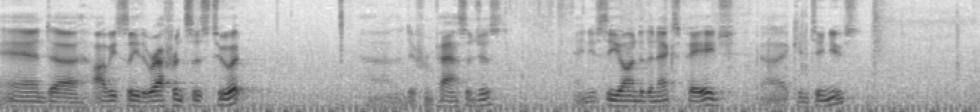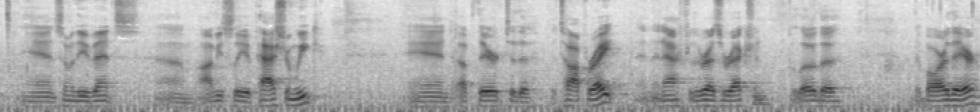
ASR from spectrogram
And uh, obviously the references to it, uh, the different passages. And you see on to the next page, uh, it continues. And some of the events, um, obviously, a Passion Week, and up there to the, the top right, and then after the resurrection, below the, the bar there.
